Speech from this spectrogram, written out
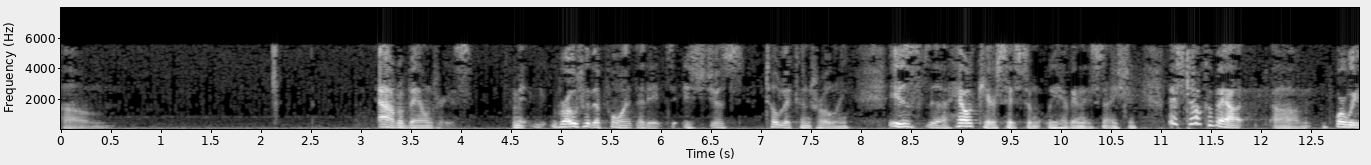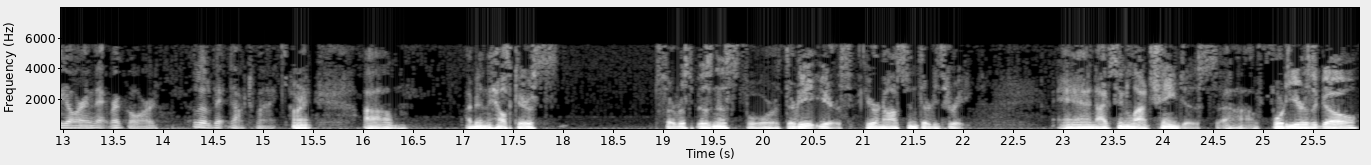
um, out of boundaries. I mean, grow to the point that it is just totally controlling, is the healthcare system that we have in this nation. Let's talk about um, where we are in that regard a little bit, Dr. Mike. All right. Um, I've been in the healthcare service business for 38 years, here in Austin, 33. And I've seen a lot of changes. Uh, 40 years ago,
